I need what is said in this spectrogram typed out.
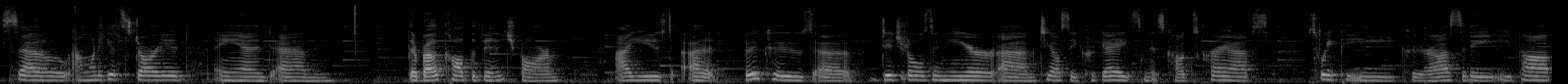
So I want to get started and um, they're both called the Vintage Farm. I used uh, bukus of digitals in here, um, TLC Creates, Miss Cogs Crafts, Sweet Pea, Curiosity, EPOP,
